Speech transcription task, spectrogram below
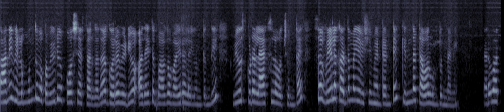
కానీ వీళ్ళు ముందు ఒక వీడియో పోస్ట్ చేస్తారు కదా గొర్రె వీడియో అదైతే బాగా వైరల్ అయి ఉంటుంది. వ్యూస్ కూడా ల్యాక్స్లో వచ్చి ఉంటాయి. సో వీళ్ళకి అర్థమయ్యే విషయం ఏంటంటే కింద టవర్ ఉంటుందని. తర్వాత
